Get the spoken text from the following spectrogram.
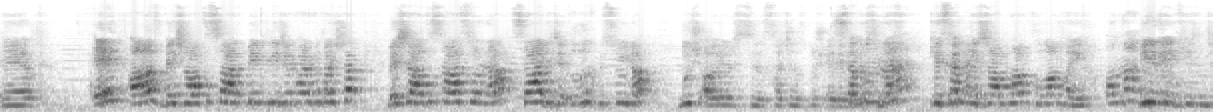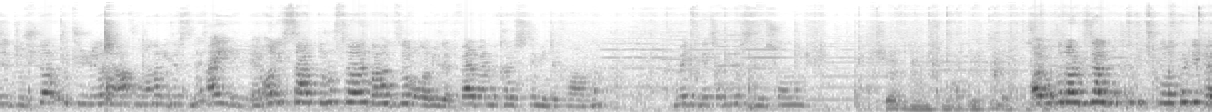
Ee, en az 5-6 saat bekleyecek arkadaşlar. 5-6 saat sonra sadece ılık bir suyla duş alabilirsiniz. Saçınız duş edebilirsiniz. Sabunla Kesinlikle şampuan kullanmayın. Ondan Bir ve ikinci duşta, üçüncü de daha kullanabilirsiniz. Hayır. Ee, 12 saat durursa daha güzel olabilir. Ver ben de karıştırayım iyice kıvamını. Mehmet geçebilirsin bir şey olmaz. Şef? Ay o kadar güzel koktu ki çikolata gibi.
